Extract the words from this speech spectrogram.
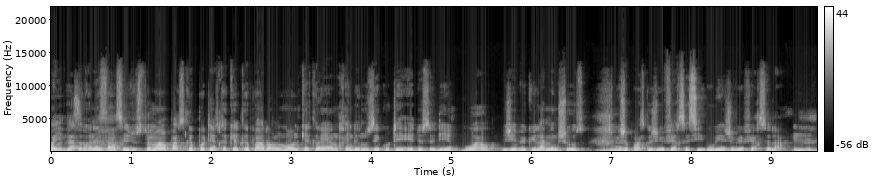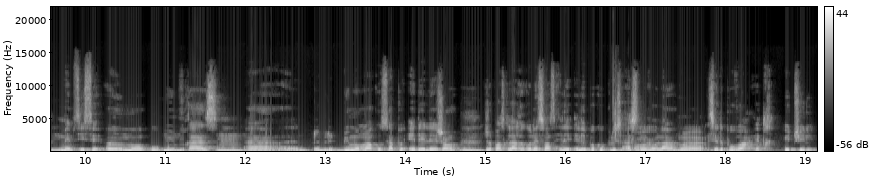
oui, la reconnaissance, c'est justement parce que peut-être quelque part dans le monde, quelqu'un est en train de nous écouter et de se dire, waouh, j'ai vécu la même chose. Je pense que je vais faire ceci ou bien je vais faire cela. Mm, Même si c'est un mot ou une phrase, euh, du moment que ça peut aider les gens, je pense que la reconnaissance, elle est, elle est beaucoup plus à ce niveau-là. ouais. C'est de pouvoir être utile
